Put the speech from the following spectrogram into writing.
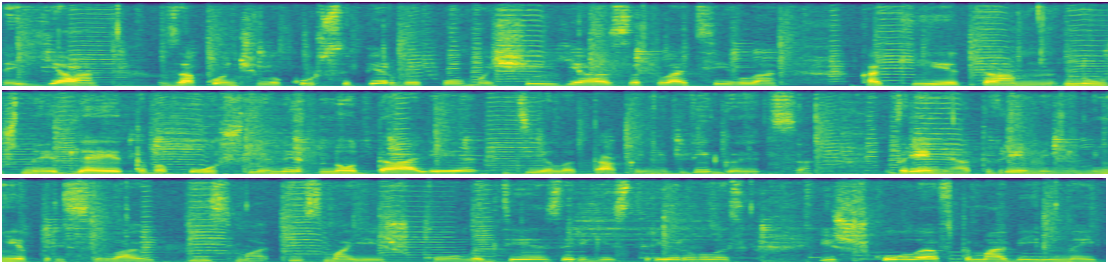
Я закончила курсы первой помощи, я заплатила какие-то нужные для этого пошлины, но далее дело так и не двигается. Время от времени мне присылают письма из моей школы, где я зарегистрировалась, из школы автомобильной,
